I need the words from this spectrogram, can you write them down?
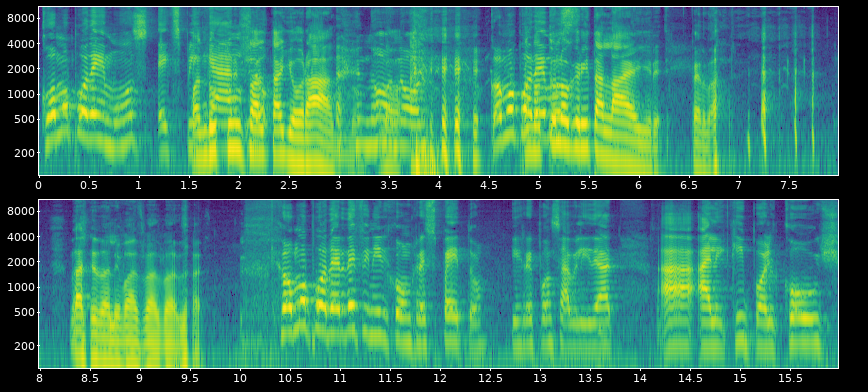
¿Cómo podemos explicar? Cuando tú lo- saltas llorando. No, no. ¿Cómo Cuando tú podemos- lo gritas al aire. Perdón. dale, dale, más, más, más. más. ¿Cómo poder definir con respeto y responsabilidad a- al equipo, al coach,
